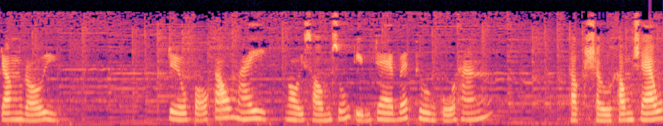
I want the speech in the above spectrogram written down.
chân rồi. Triệu phổ câu mày, ngồi xổm xuống kiểm tra vết thương của hắn. Thật sự không sao.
